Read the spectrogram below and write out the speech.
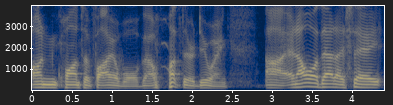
unquantifiable about what they're doing, uh, and all of that I say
